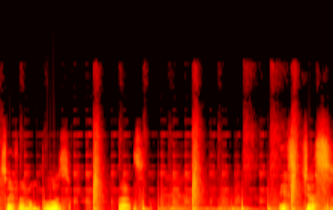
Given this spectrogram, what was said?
sorry for a long pause, but it's just,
